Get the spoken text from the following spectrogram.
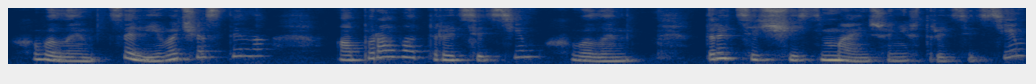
хвилин. Це ліва частина, а права 37 хвилин. 36 менше, ніж 37,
